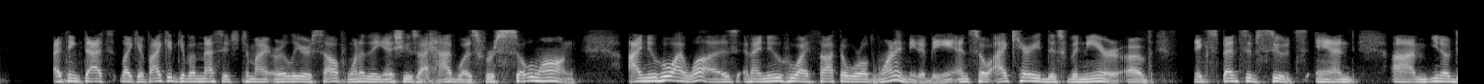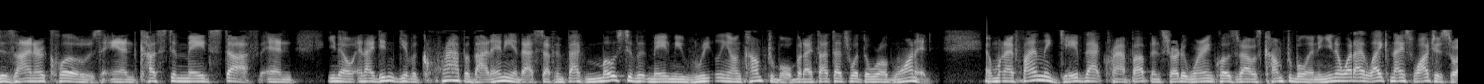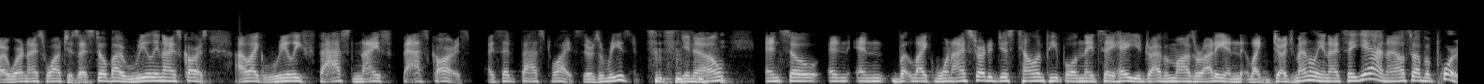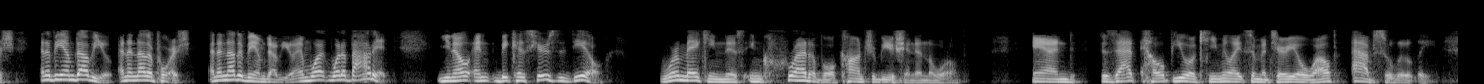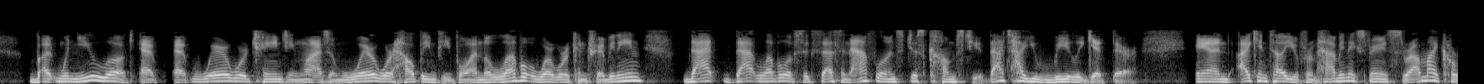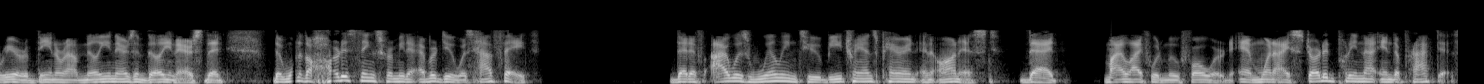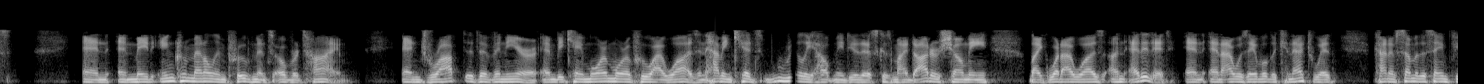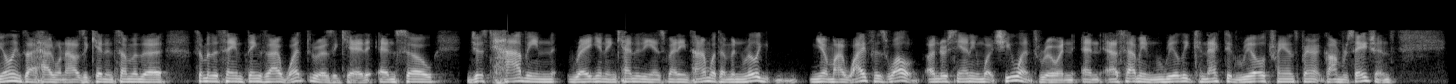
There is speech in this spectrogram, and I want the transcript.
I think that's like if I could give a message to my earlier self, one of the issues I had was for so long, I knew who I was and I knew who I thought the world wanted me to be. And so I carried this veneer of expensive suits and um, you know designer clothes and custom made stuff and you know and I didn't give a crap about any of that stuff. In fact most of it made me really uncomfortable but I thought that's what the world wanted. And when I finally gave that crap up and started wearing clothes that I was comfortable in and you know what? I like nice watches so I wear nice watches. I still buy really nice cars. I like really fast nice fast cars I said fast twice there's a reason you know and so and and but like when I started just telling people and they'd say hey you drive a Maserati and like judgmentally, and I'd say, yeah, and I also have a Porsche and a BMW and another Porsche and another BMW, and what what about it? You know, and because here's the deal, we're making this incredible contribution in the world. And does that help you accumulate some material wealth? Absolutely. But when you look at, at where we're changing lives and where we're helping people and the level where we're contributing, that, that level of success and affluence just comes to you. That's how you really get there. And I can tell you from having experience throughout my career of being around millionaires and billionaires that, that one of the hardest things for me to ever do was have faith that if I was willing to be transparent and honest, that my life would move forward. And when I started putting that into practice and, and made incremental improvements over time, and dropped the veneer and became more and more of who I was. And having kids really helped me do this because my daughters show me like what I was unedited, and and I was able to connect with kind of some of the same feelings I had when I was a kid, and some of the some of the same things that I went through as a kid. And so just having Reagan and Kennedy and spending time with them, and really, you know, my wife as well, understanding what she went through, and and us having really connected, real, transparent conversations.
